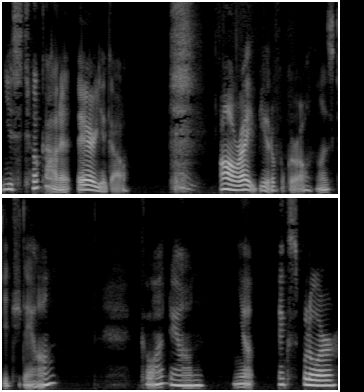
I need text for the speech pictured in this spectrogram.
you still got it. There you go. All right, beautiful girl. Let's get you down. Go on down. Yep. Explore.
